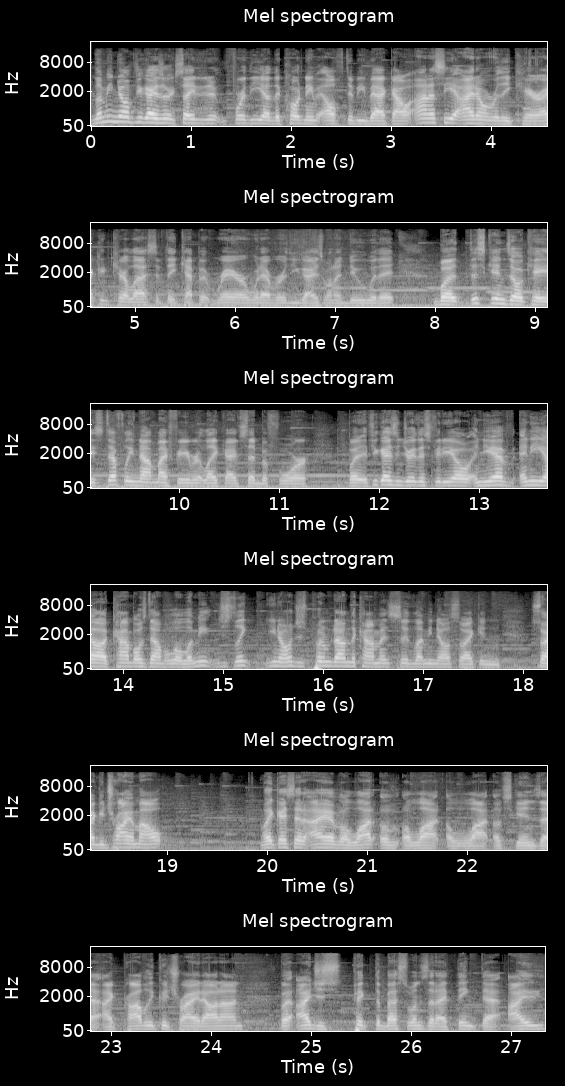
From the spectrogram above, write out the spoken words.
let me know if you guys are excited for the uh, the codename Elf to be back out. Honestly, I don't really care. I could care less if they kept it rare or whatever you guys want to do with it. But this skin's okay. It's definitely not my favorite, like I've said before. But if you guys enjoyed this video and you have any uh, combos down below, let me just link, you know, just put them down in the comments to let me know so I can so I can try them out. Like I said, I have a lot of a lot a lot of skins that I probably could try it out on, but I just picked the best ones that I think that I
